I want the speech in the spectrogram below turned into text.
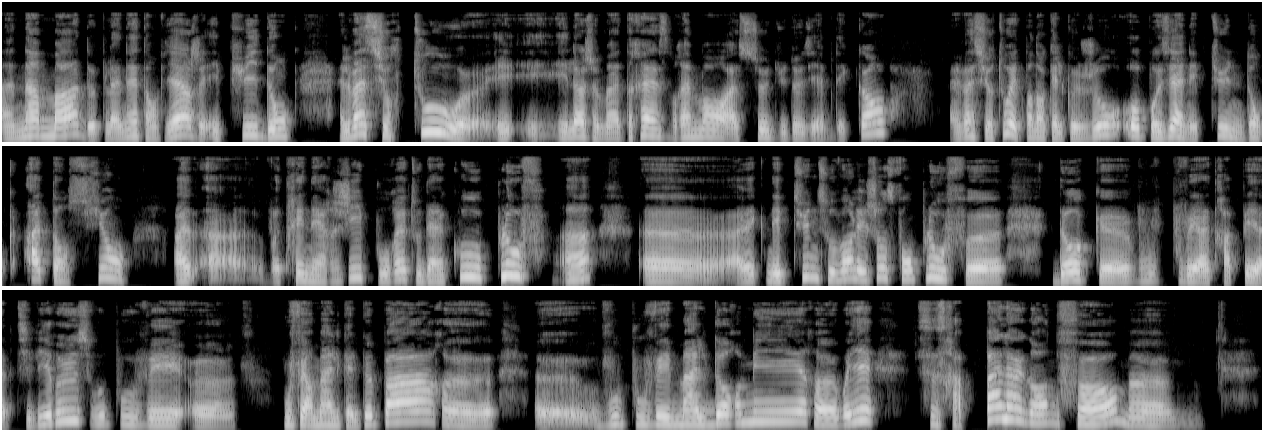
un amas de planètes en Vierge, et puis donc elle va surtout, euh, et, là je m'adresse vraiment à ceux du deuxième décan, elle va surtout être pendant quelques jours opposée à Neptune, donc attention à, votre énergie pourrait tout d'un coup, plouf, hein, avec Neptune souvent les choses font plouf, donc vous pouvez attraper un petit virus, vous pouvez vous faire mal quelque part, vous pouvez mal dormir, vous voyez? Ce sera pas la grande forme,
